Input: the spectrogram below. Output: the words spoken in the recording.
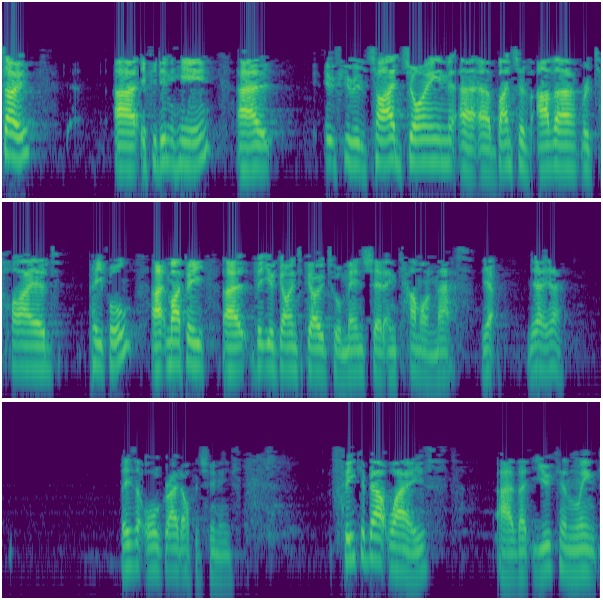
So, uh, if you didn't hear, uh, if you're retired, join a, a, bunch of other retired people. Uh, it might be uh, that you're going to go to a men's shed and come on mass. Yeah, yeah, yeah. These are all great opportunities. Think about ways uh, that you can link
